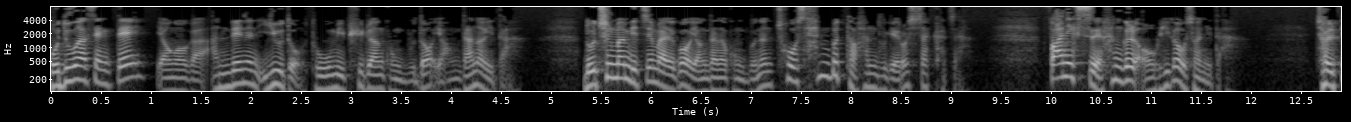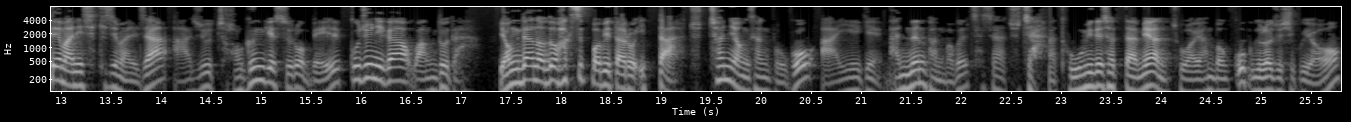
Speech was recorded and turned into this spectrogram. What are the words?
고등학생 때 영어가 안 되는 이유도 도움이 필요한 공부도 영단어이다. 노출만 믿지 말고 영단어 공부는 초3부터 한두 개로 시작하자. 파닉스 한글 어휘가 우선이다. 절대 많이 시키지 말자. 아주 적은 개수로 매일 꾸준히가 왕도다. 영단어도 학습법이 따로 있다. 추천 영상 보고 아이에게 맞는 방법을 찾아주자. 도움이 되셨다면 좋아요 한번 꼭 눌러주시고요.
